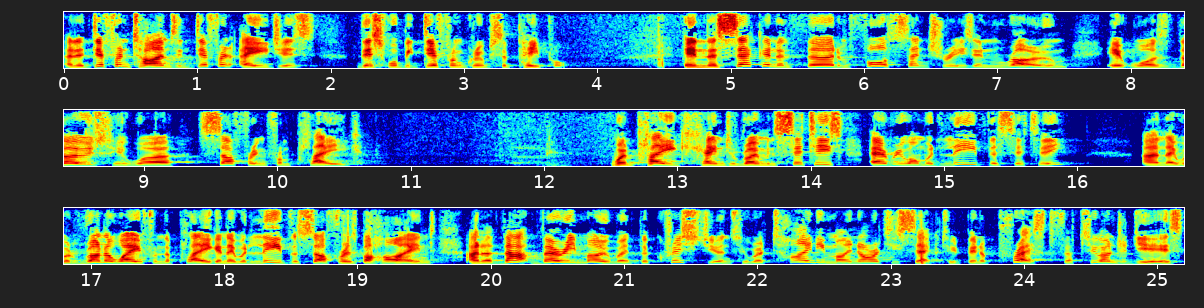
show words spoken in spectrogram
And at different times, in different ages, this will be different groups of people. In the second and third and fourth centuries in Rome, it was those who were suffering from plague. When plague came to Roman cities, everyone would leave the city and they would run away from the plague and they would leave the sufferers behind. And at that very moment, the Christians, who were a tiny minority sect who'd been oppressed for 200 years,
